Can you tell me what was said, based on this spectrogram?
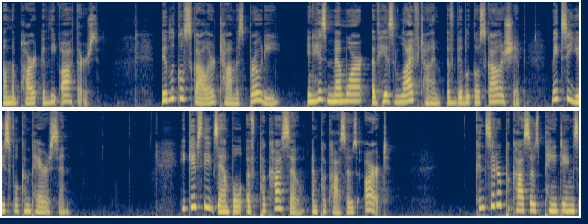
on the part of the authors. Biblical scholar Thomas Brodie, in his memoir of his lifetime of biblical scholarship, makes a useful comparison. He gives the example of Picasso and Picasso's art. Consider Picasso's paintings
